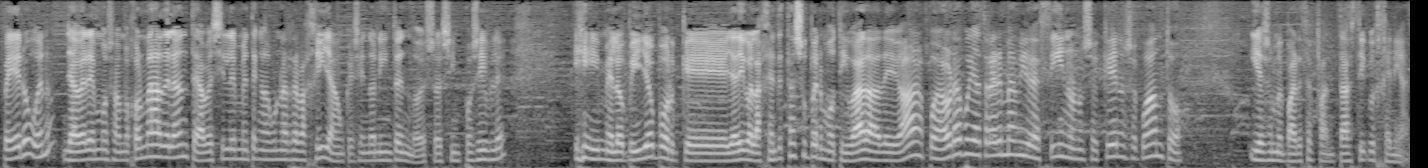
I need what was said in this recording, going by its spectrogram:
pero bueno, ya veremos. A lo mejor más adelante, a ver si le meten alguna rebajilla, aunque siendo Nintendo eso es imposible. Y me lo pillo porque, ya digo, la gente está súper motivada de, ah, pues ahora voy a traerme a mi vecino, no sé qué, no sé cuánto. Y eso me parece fantástico y genial.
